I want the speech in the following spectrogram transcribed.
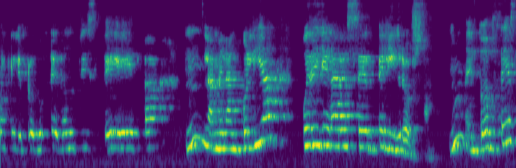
ay, que le produjeron tristeza. Mm, la melancolía puede llegar a ser peligrosa. Mm, entonces,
